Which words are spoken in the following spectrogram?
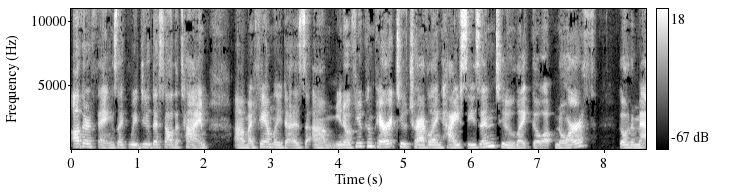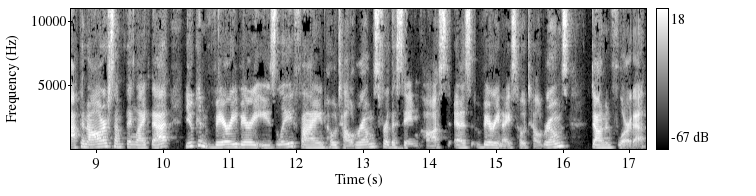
other things, like we do this all the time, uh, my family does. Um, you know, if you compare it to traveling high season to like go up north, go to Mackinac or something like that, you can very, very easily find hotel rooms for the same cost as very nice hotel rooms down in Florida.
